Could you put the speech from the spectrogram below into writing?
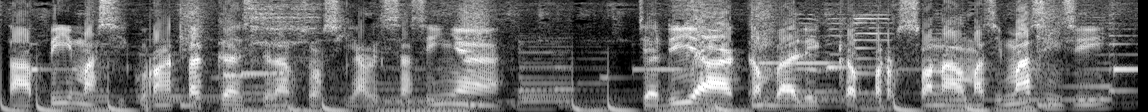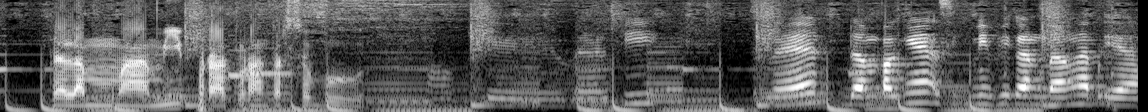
tapi masih kurang tegas dalam sosialisasinya. Jadi ya kembali ke personal masing-masing sih dalam memahami peraturan tersebut. Oke, berarti sebenarnya dampaknya signifikan banget ya.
